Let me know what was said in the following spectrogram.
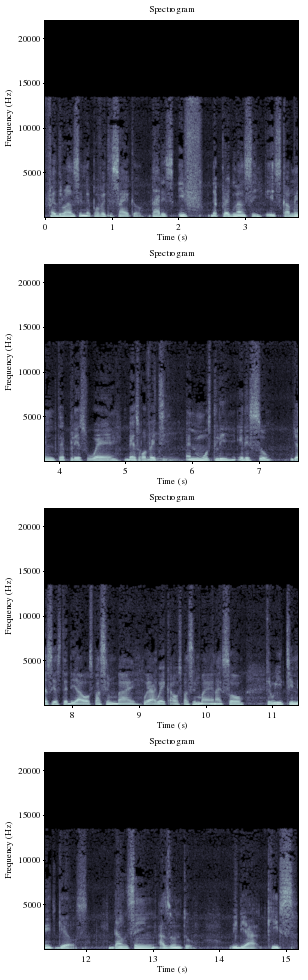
Furtherance in the poverty cycle. That is if the pregnancy is coming to a place where there's poverty. And mostly it is so. Just yesterday, I was passing by where I work. I was passing by and I saw three teenage girls dancing azonto with their kids.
